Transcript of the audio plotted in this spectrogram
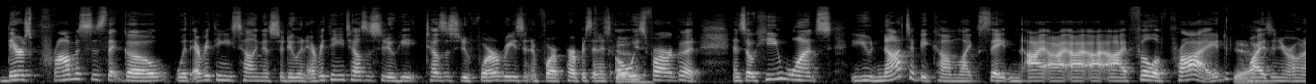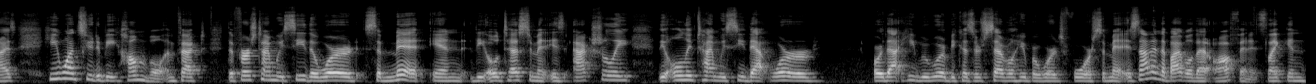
There's promises that go with everything he's telling us to do, and everything he tells us to do, he tells us to do for a reason and for a purpose, and it's good. always for our good. And so he wants you not to become like Satan, I, I, I, I, I, full of pride, Yeah. wise in your own eyes. He wants you to be humble. In fact, the first time we see the word submit in the Old Testament is actually the only time we see that word or that Hebrew word because there's several Hebrew words for submit. It's not in the Bible that often. It's like in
